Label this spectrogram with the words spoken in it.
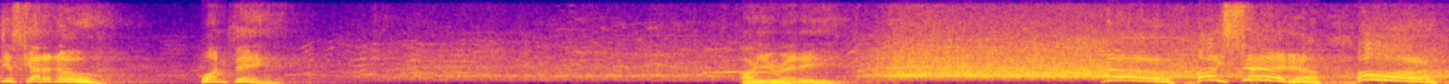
Just got to know one thing. Are you ready? No, I said, are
